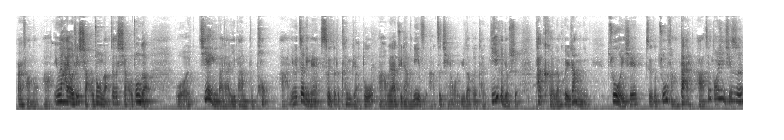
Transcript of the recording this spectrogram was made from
二房东啊，因为还有一些小众的，这个小众的我建议大家一般不碰啊，因为这里面涉及到的坑比较多啊，我给大家举两个例子啊，之前我遇到过的坑，第一个就是他可能会让你。做一些这个租房贷啊，这个东西其实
